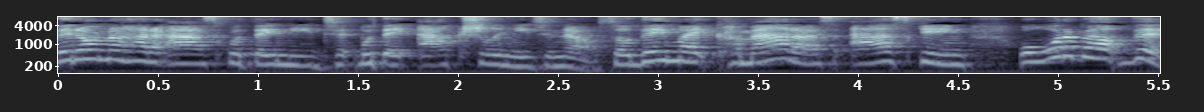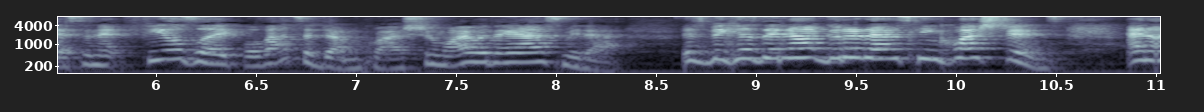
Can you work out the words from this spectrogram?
they don't know how to ask what they need to what they actually need to know. So they might come at us asking well what about this? And it feels like well that's a dumb question. Why would they ask me that? It's because they're not good at asking questions. And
